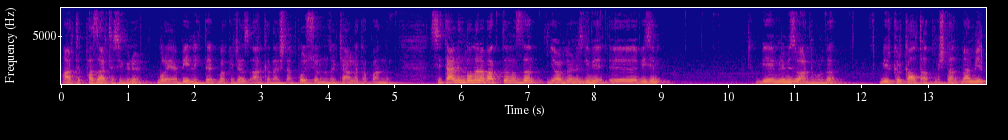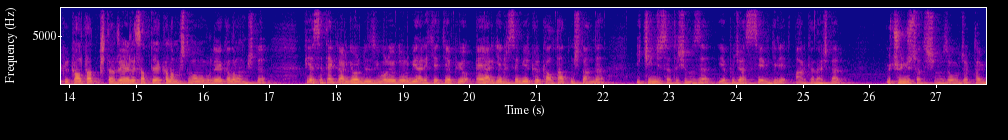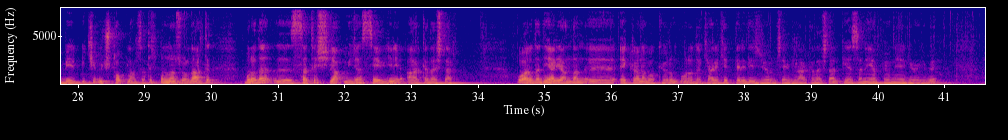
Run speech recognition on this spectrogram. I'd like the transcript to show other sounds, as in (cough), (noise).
Artık pazartesi günü buraya birlikte bakacağız arkadaşlar. Pozisyonumuza karla kapandı. Sterlin dolara baktığımızda gördüğünüz gibi e, bizim bir emrimiz vardı burada. 1.46.60'tan. Ben 1.46.60'tan reel hesapta yakalamıştım ama burada yakalamamıştı. Piyasa tekrar gördüğünüz gibi oraya doğru bir hareket yapıyor. Eğer gelirse 1.46.60'tan da ikinci satışımızı yapacağız sevgili arkadaşlar. Üçüncü satışımız olacak. Tabii 1, 2, 3 toplam satış. Bundan sonra da artık burada e, satış yapmayacağız sevgili arkadaşlar. Bu arada diğer yandan e, ekrana bakıyorum. Oradaki hareketleri de izliyorum sevgili arkadaşlar. Piyasa ne yapıyor, ne ediyor gibi.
